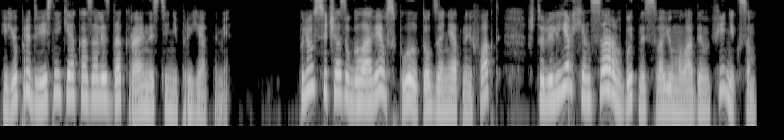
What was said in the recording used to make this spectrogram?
ее предвестники оказались до крайности неприятными. Плюс сейчас в голове всплыл тот занятный факт, что Лильер Хинсар в бытность свою молодым фениксом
